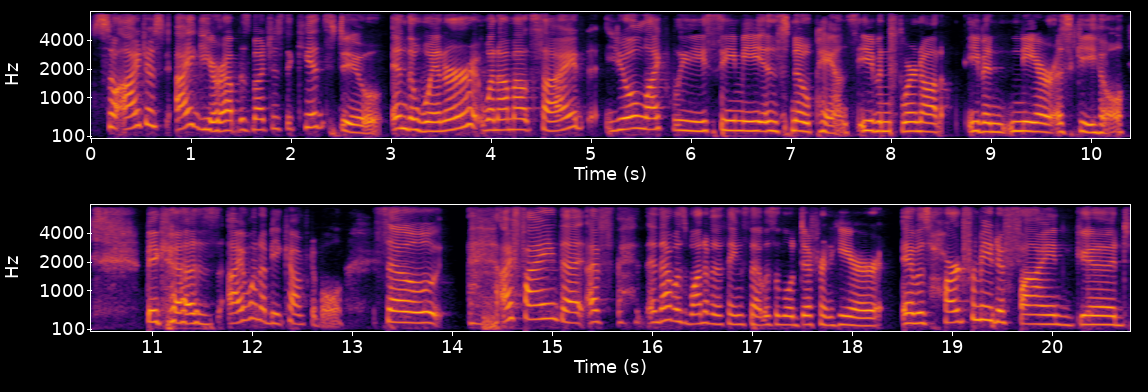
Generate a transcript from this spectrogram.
So I just, I gear up as much as the kids do. In the winter, when I'm outside, you'll likely see me in snow pants, even if we're not even near a ski hill, because I want to be comfortable. So I find that I've, and that was one of the things that was a little different here. It was hard for me to find good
